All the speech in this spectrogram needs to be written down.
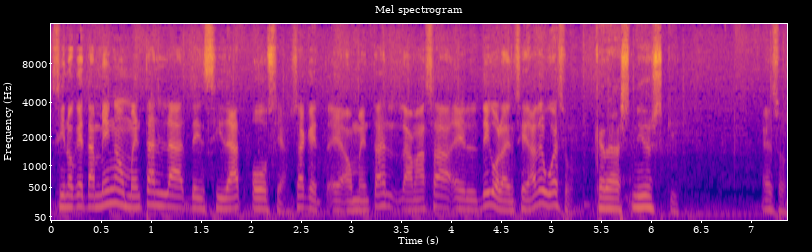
sino que también aumentas la densidad ósea, o sea que eh, aumentas la masa, el digo, la densidad del hueso. Krasniewski. Eso.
